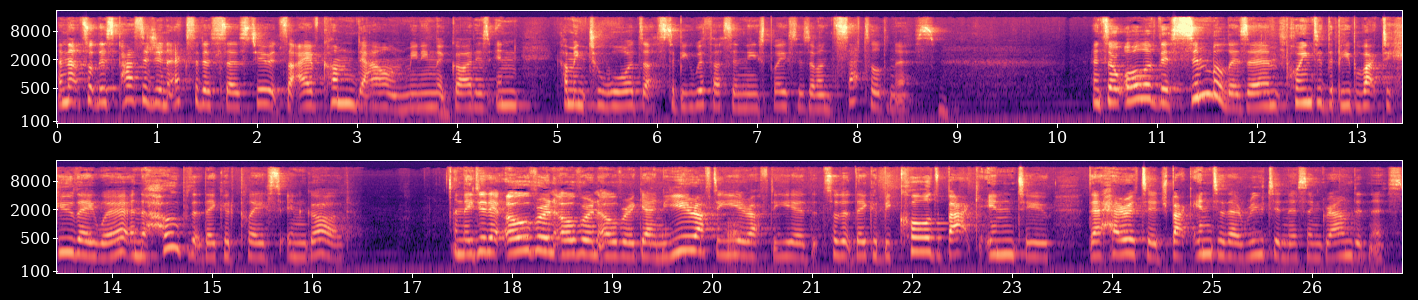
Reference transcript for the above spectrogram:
And that's what this passage in Exodus says too. It's that I have come down, meaning that God is in coming towards us to be with us in these places of unsettledness. And so all of this symbolism pointed the people back to who they were and the hope that they could place in God. And they did it over and over and over again, year after year after year, so that they could be called back into their heritage, back into their rootedness and groundedness.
